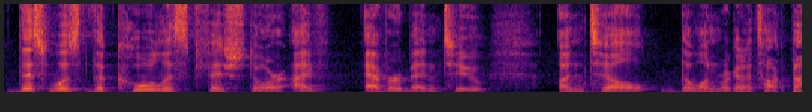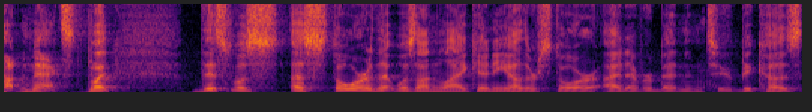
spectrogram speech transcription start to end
this was the coolest fish store I've ever been to until the one we're going to talk about next. But this was a store that was unlike any other store I'd ever been into because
